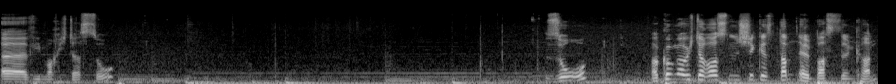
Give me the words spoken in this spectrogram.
äh, wie mache ich das so? So. Mal gucken, ob ich daraus ein schickes Thumbnail basteln kann.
